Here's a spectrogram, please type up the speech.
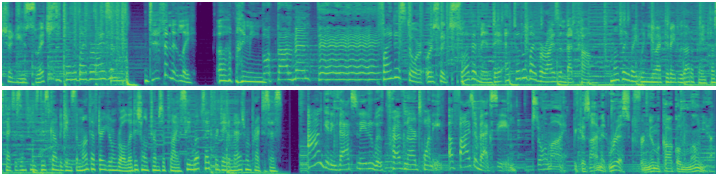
Should you switch to Total by Verizon? Definitely. Uh, I mean, Totalmente. Find a store or switch suavemente at totalbyverizon.com. Monthly rate when you activate without a pay plus taxes and fees. Discount begins the month after you enroll. Additional terms apply. See website for data management practices. I'm getting vaccinated with Prevnar 20, a Pfizer vaccine. So am I, because I'm at risk for pneumococcal pneumonia.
